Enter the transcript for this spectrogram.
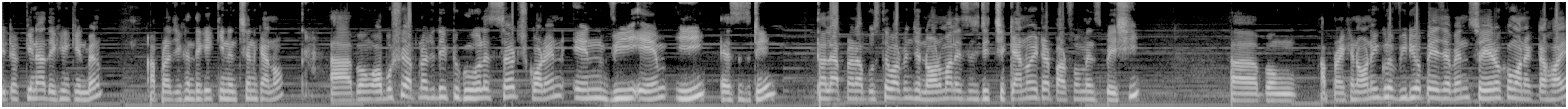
এটা কিনা দেখে কিনবেন। আপনারা যেখান থেকে কিনেছেন কেন। এবং অবশ্যই আপনারা যদি একটু গুগলে সার্চ করেন N V M E SSD তাহলে আপনারা বুঝতে পারবেন যে নর্মাল এসএসডির চেয়ে কেন এটার পারফরমেন্স বেশি। এবং আপনারা এখানে অনেকগুলো ভিডিও পেয়ে যাবেন। সো এরকম অনেকটা হয়।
